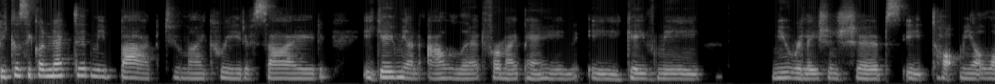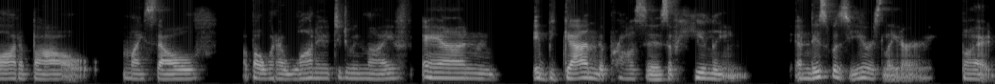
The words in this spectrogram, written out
because it connected me back to my creative side. It gave me an outlet for my pain. It gave me new relationships. It taught me a lot about myself, about what I wanted to do in life. And it began the process of healing. And this was years later, but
